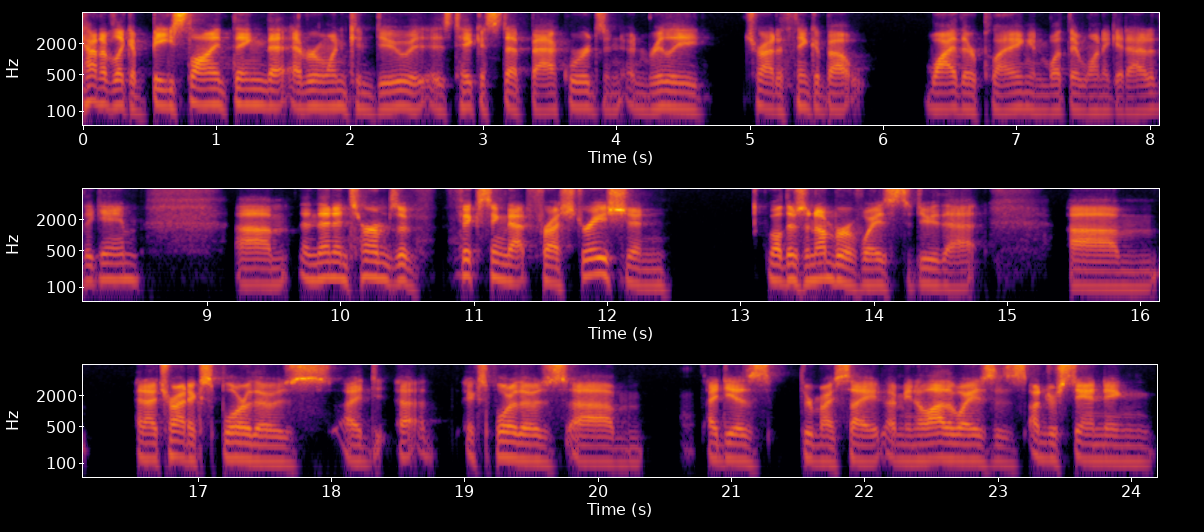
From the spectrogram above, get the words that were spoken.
kind of like a baseline thing that everyone can do is take a step backwards and, and really try to think about why they're playing and what they want to get out of the game. Um, and then in terms of fixing that frustration, well, there's a number of ways to do that. Um, and I try to explore those, uh, explore those um, ideas through my site. I mean, a lot of the ways is understanding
